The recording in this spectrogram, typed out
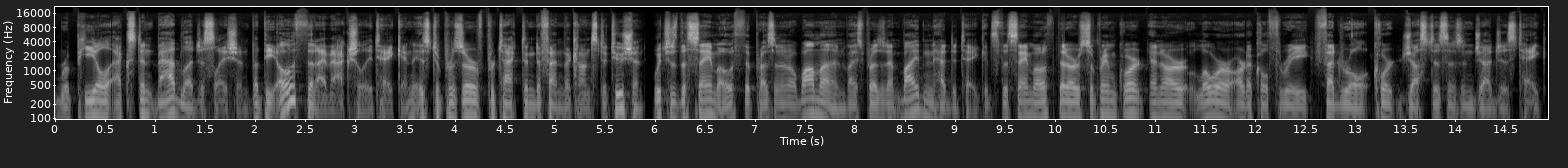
repeal extant bad legislation. But the oath that I've actually taken is to preserve, protect, and defend the Constitution, which is the same oath that President Obama and Vice President Biden had to take. It's the same oath that our Supreme Court and our lower Article 3 federal court justices and judges take.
